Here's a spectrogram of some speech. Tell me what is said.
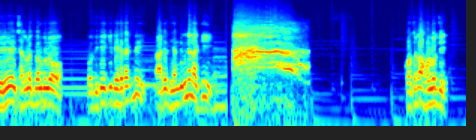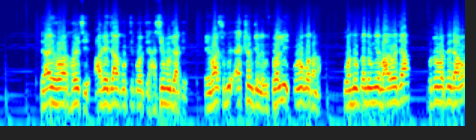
ছাগলের দলগুলো ওদিকে কি দেখে থাকবি? ধ্যান দিবি না নাকি? কতটা হলো যে? যাই হওয়ার হয়েছে। আগে যা হাসি মজাকে। এবার শুধু অ্যাকশন চলে বুঝতে পারলি? কোনো কথা না। বন্দুক টন্দুক নিয়ে বার হয়ে যা যাব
